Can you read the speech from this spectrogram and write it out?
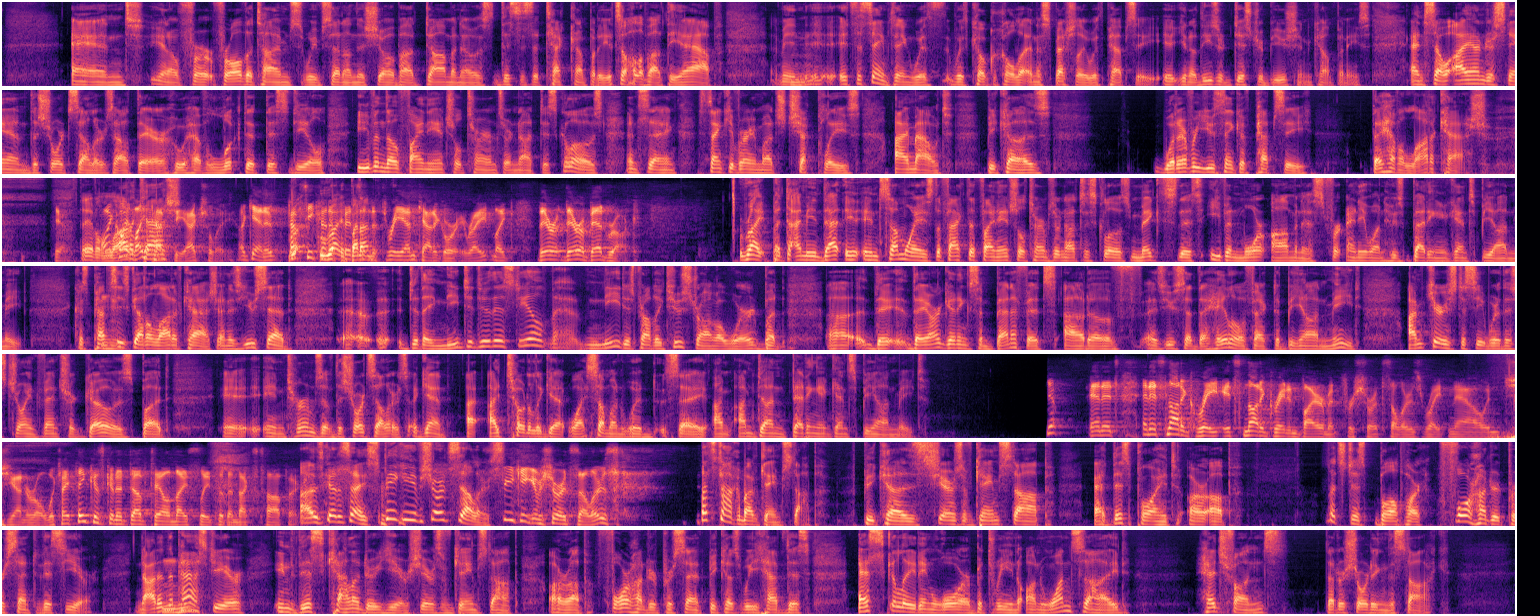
and you know, for for all the times we've said on this show about Domino's, this is a tech company. It's all about the app. I mean, mm-hmm. it's the same thing with with Coca Cola and especially with Pepsi. It, you know, these are distribution companies, and so I understand the short sellers out there who have looked at this deal, even though financial terms are not disclosed, and saying, "Thank you very much, check please, I'm out," because whatever you think of Pepsi, they have a lot of cash. Yeah, they have a well, lot of like cash. Pepsi, actually, again, Pepsi kind of right, fits in the 3M category, right? Like they're they're a bedrock. Right, but I mean that in some ways, the fact that financial terms are not disclosed makes this even more ominous for anyone who's betting against Beyond Meat, because Pepsi's mm-hmm. got a lot of cash, and as you said, uh, do they need to do this deal? Uh, need is probably too strong a word, but uh, they they are getting some benefits out of, as you said, the halo effect of Beyond Meat. I'm curious to see where this joint venture goes, but in terms of the short sellers, again, I, I, totally get why someone would say, I'm, I'm done betting against Beyond Meat. Yep. And it's and it's not a great it's not a great environment for short sellers right now in general, which I think is going to dovetail nicely to the next topic. I was going to say, speaking of short sellers, speaking of short sellers, let's talk about GameStop because shares of GameStop at this point are up. Let's just ballpark 400% this year. Not in the mm-hmm. past year, in this calendar year, shares of GameStop are up 400% because we have this escalating war between, on one side, hedge funds that are shorting the stock,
